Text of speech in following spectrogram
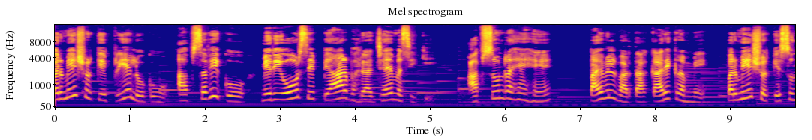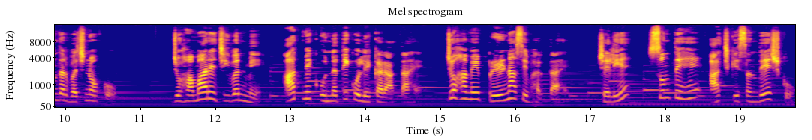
परमेश्वर के प्रिय लोगों, आप सभी को मेरी ओर से प्यार भरा जय मसीह की। आप सुन रहे हैं बाइबल वार्ता कार्यक्रम में परमेश्वर के सुंदर वचनों को, जो हमारे जीवन में आत्मिक उन्नति को लेकर आता है, जो हमें प्रेरणा से भरता है। चलिए सुनते हैं आज के संदेश को।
